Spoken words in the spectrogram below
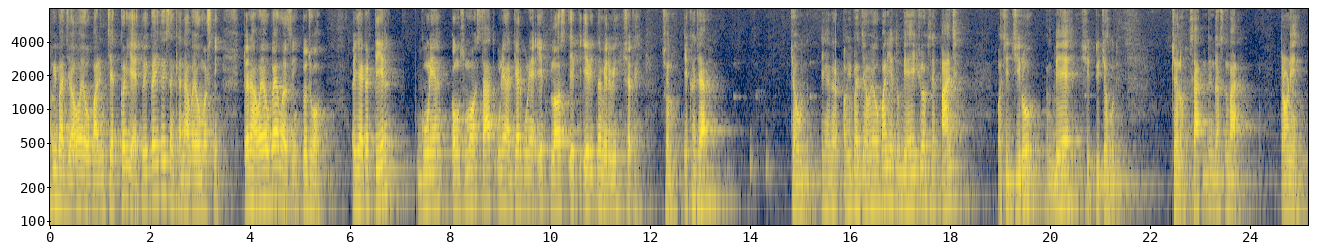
અવિભાજ્ય અવયવો પાડીને ચેક કરીએ તો એ કઈ કઈ સંખ્યાના અવયવો મળશે? તો એના અવયવો કયા મળશે? તો જુઓ, અહીંયા આગળ તેર ગુણ્યા કૌંસમાં સાત ગુણ્યા અગિયાર ગુણ્યા એક પ્લસ એક એ રીતના મેળવી શકાય. ચલો, એક હજાર ચૌદ. અહીંયા આગળ અવિભાજ્ય અવયવો પાડીએ તો બે શું આવશે પાંચ. પછી જીરો બે સિત્તી ચૌદ. ચલો, સાત દસ બાર. ત્રણે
